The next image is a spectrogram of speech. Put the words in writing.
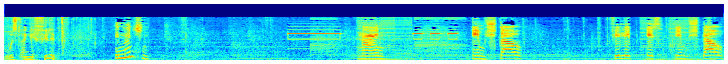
Wo ist eigentlich Philipp? In München. Nein. Im Stau. Philipp ist im Stau.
